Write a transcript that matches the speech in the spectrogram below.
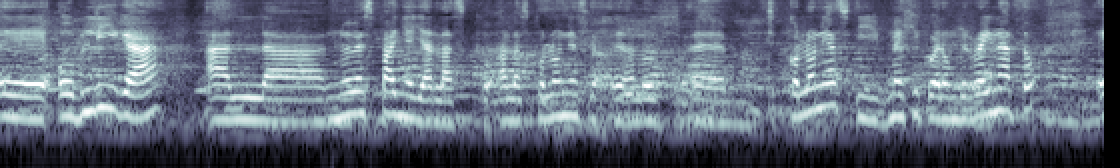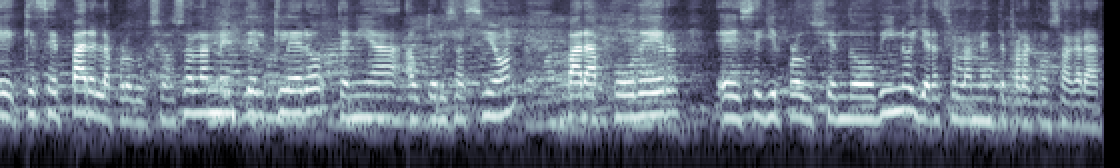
eh, obliga a la Nueva España y a las, colonias, eh, a eh, colonias y México era un virreinato, eh, que separe la producción. Solamente el clero tenía autorización para poder eh, seguir produciendo vino y era solamente para consagrar.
